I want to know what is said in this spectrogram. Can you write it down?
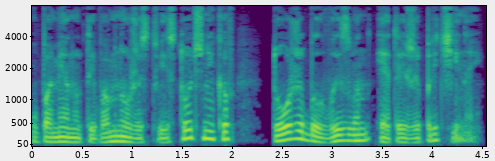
упомянутый во множестве источников, тоже был вызван этой же причиной.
